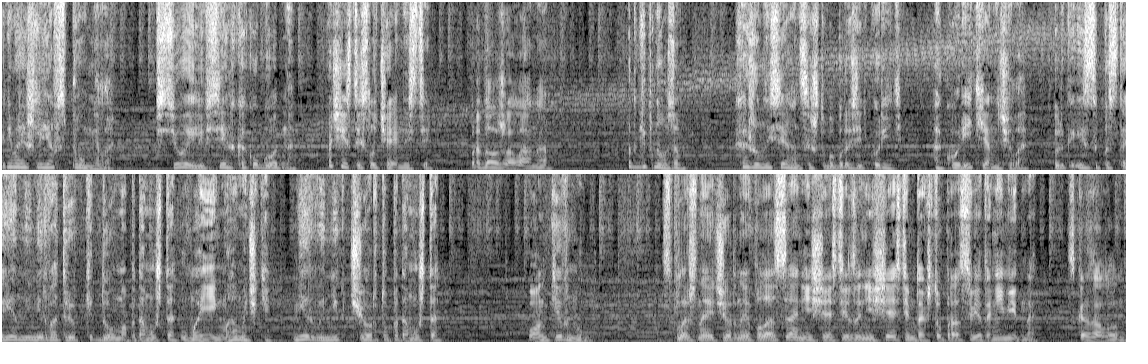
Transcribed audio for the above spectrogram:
Понимаешь ли, я вспомнила. Все или всех как угодно. По чистой случайности», — продолжала она. «Под гипнозом. Хожу на сеансы, чтобы бросить курить. А курить я начала только из-за постоянной нервотрепки дома, потому что у моей мамочки нервы не к черту, потому что...» Он кивнул. Сплошная черная полоса, несчастье за несчастьем, так что просвета не видно», — сказал он.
